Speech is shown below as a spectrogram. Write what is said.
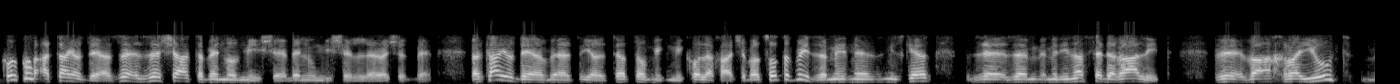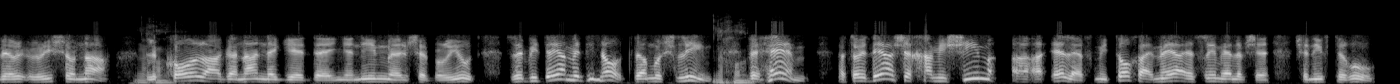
קודם כל, אתה יודע, זה, זה שעת הבינלאומי בינלאומי של רשת ב', ואתה יודע יותר טוב מכל אחד שבארצות הברית זה מסגרת, זה, זה מדינה פדרלית, והאחריות בראשונה נכון. לכל ההגנה נגד עניינים של בריאות, זה בידי המדינות והמושלים. נכון. והם אתה יודע שחמישים אלף מתוך ה-120 אלף שנפטרו,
